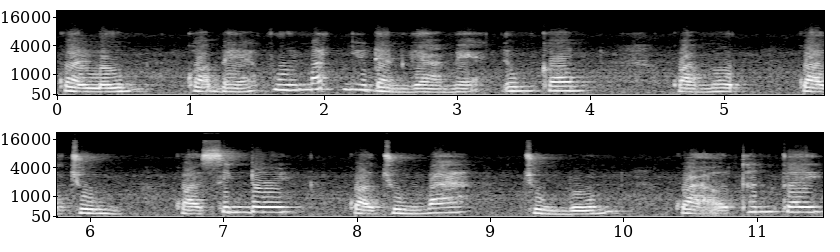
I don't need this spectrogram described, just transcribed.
quả lớn, quả bé vui mắt như đàn gà mẹ đông con. Quả một, quả trùng, quả sinh đôi, quả trùng ba, trùng bốn Quả ở thân cây,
